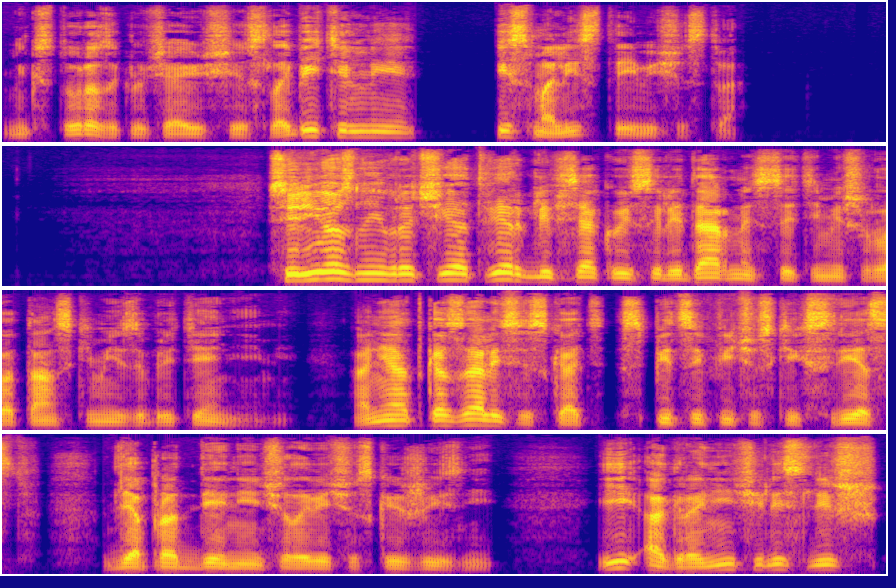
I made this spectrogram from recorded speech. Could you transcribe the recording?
микстура, заключающая слабительные и смолистые вещества. Серьезные врачи отвергли всякую солидарность с этими шарлатанскими изобретениями. Они отказались искать специфических средств для продления человеческой жизни и ограничились лишь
